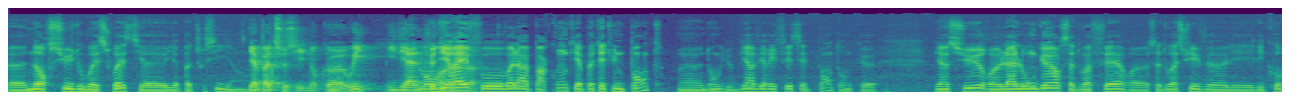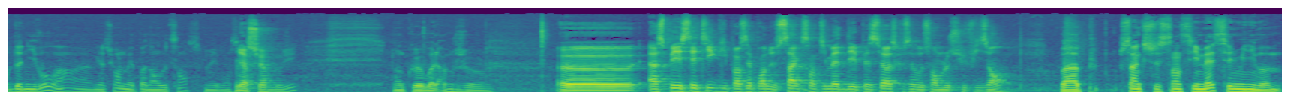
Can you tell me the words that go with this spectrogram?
euh, nord-sud ou ouest-ouest, il n'y a, pas de souci. Hein. Il n'y a pas de souci. Donc euh, oui, idéalement. Je dirais, euh, faut, voilà, par contre, il y a peut-être une pente, donc bien vérifier cette pente. Donc bien sûr, la longueur, ça doit faire, ça doit suivre les, courbes de niveau. Hein. Bien sûr, on ne le met pas dans l'autre sens, mais bon, c'est logique. Donc voilà. aspect esthétique, il pensait prendre de 5 cm d'épaisseur. Est-ce que ça vous semble suffisant? Bah, 5 cm, c'est le minimum.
